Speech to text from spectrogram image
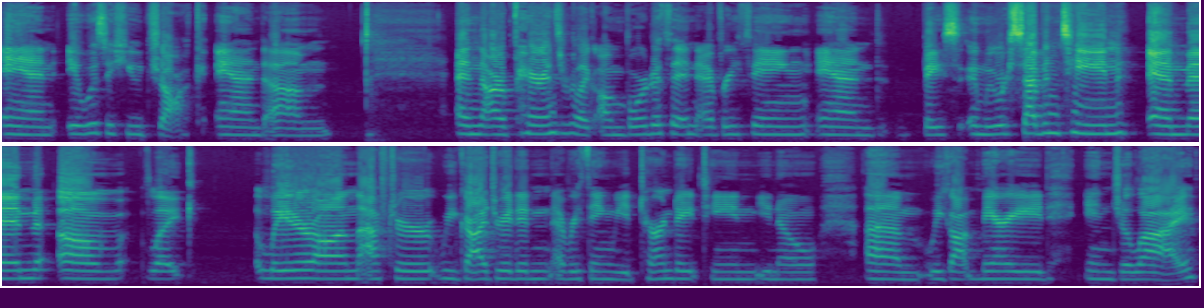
And it was a huge shock. And, um, and our parents were like on board with it and everything and base and we were 17 and then um like later on after we graduated and everything we turned 18 you know um, we got married in july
